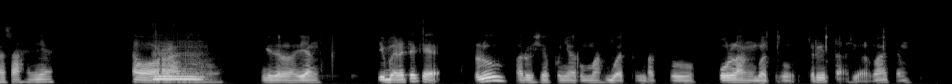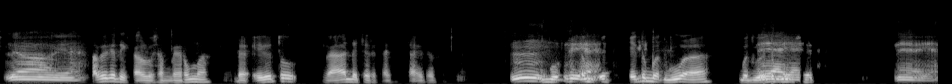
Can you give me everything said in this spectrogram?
resahnya sama orang gitu loh yang ibaratnya kayak lu harusnya punya rumah buat tempat lu pulang buat lu cerita segala macam Ya, ya. tapi ketika lu sampai rumah itu tuh nggak ada cerita-cerita itu tuh. Hmm, Bu- iya. itu, itu buat gua buat gua Iya, itu iya. bullshit Iya, iya.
